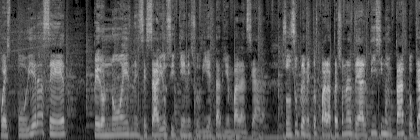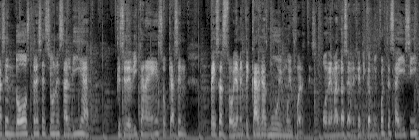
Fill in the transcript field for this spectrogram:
pues pudiera ser, pero no es necesario si tiene su dieta bien balanceada. Son suplementos para personas de altísimo impacto que hacen dos, tres sesiones al día, que se dedican a eso, que hacen pesas, obviamente cargas muy, muy fuertes o demandas energéticas muy fuertes. Ahí sí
